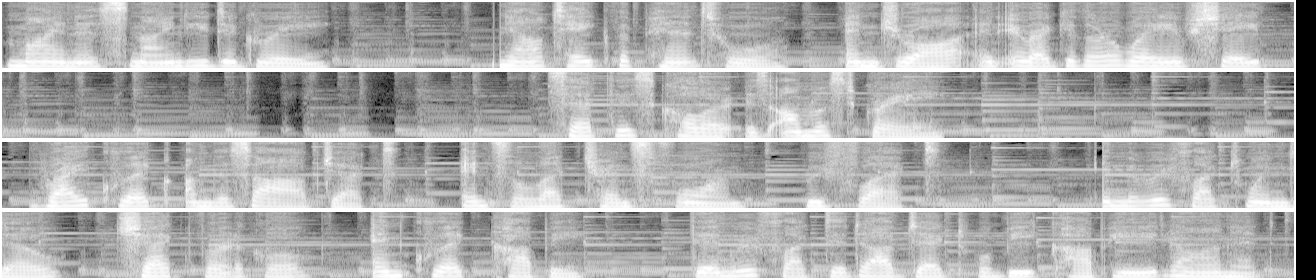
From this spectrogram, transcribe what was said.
minus 90 degree. Now take the pen tool, and draw an irregular wave shape Set this color is almost gray. Right-click on this object, and select Transform, Reflect. In the Reflect window, check Vertical, and click Copy. Then reflected object will be copied on it.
